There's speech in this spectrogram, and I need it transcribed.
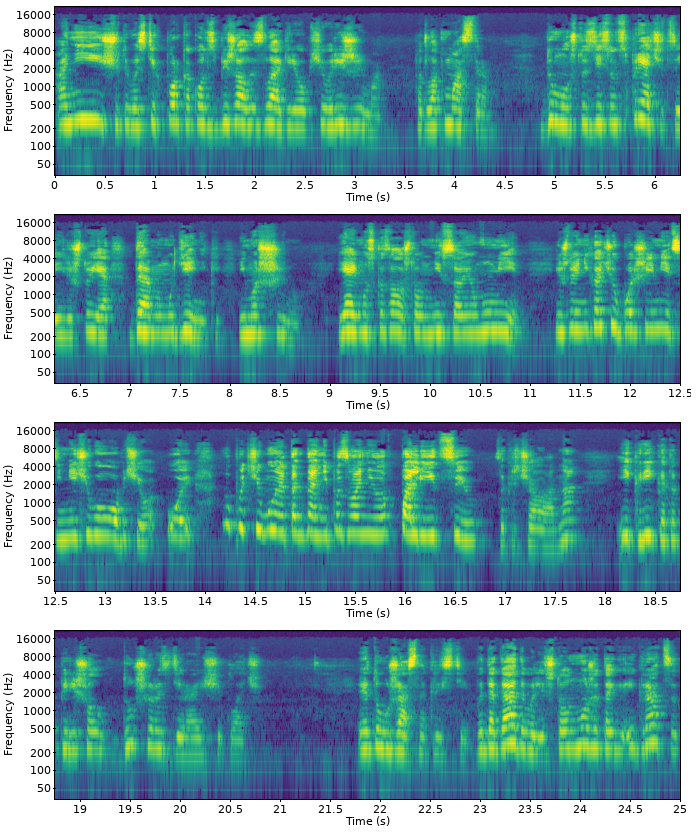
Они ищут его с тех пор, как он сбежал из лагеря общего режима под лакмастером. Думал, что здесь он спрячется или что я дам ему денег и машину. Я ему сказала, что он не в своем уме и что я не хочу больше иметь с ним ничего общего. Ой, ну почему я тогда не позвонила в полицию? Закричала она, и крик этот перешел в душераздирающий плач. Это ужасно, Кристи. Вы догадывались, что он может играться,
